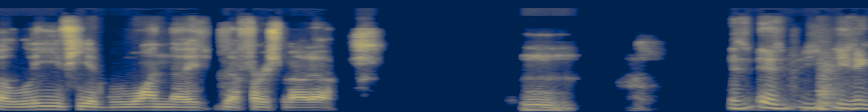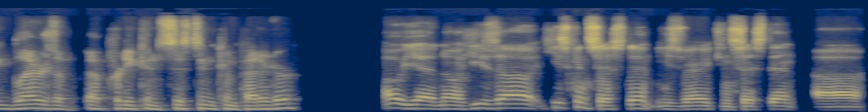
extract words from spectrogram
believe he had won the the first moto. Mm. Is, is you think Blair's a, a pretty consistent competitor? Oh yeah, no, he's uh he's consistent. He's very consistent. Uh,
